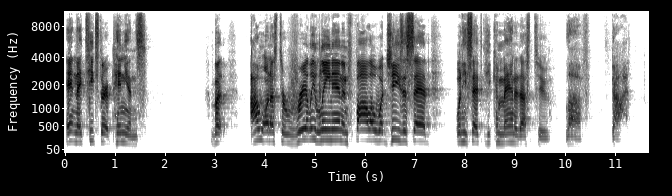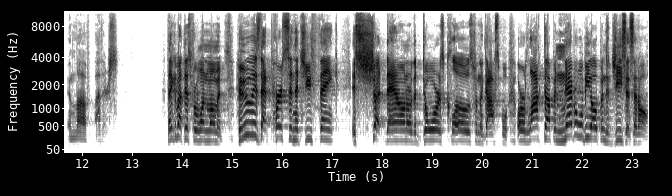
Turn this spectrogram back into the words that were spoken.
and they teach their opinions. But I want us to really lean in and follow what Jesus said when he said he commanded us to love God and love others. Think about this for one moment. Who is that person that you think is shut down or the doors closed from the gospel or locked up and never will be open to Jesus at all?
